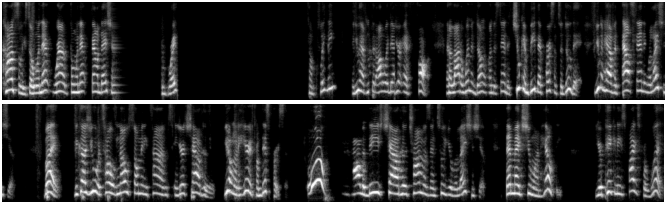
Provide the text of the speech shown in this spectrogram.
constantly. So when that round, when that foundation breaks completely, and you have looked it all the way down, you're at fault. And a lot of women don't understand that you can be that person to do that. You can have an outstanding relationship, but because you were told no so many times in your childhood, you don't want to hear it from this person. Ooh. All of these childhood traumas into your relationship. That makes you unhealthy. You're picking these fights for what?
